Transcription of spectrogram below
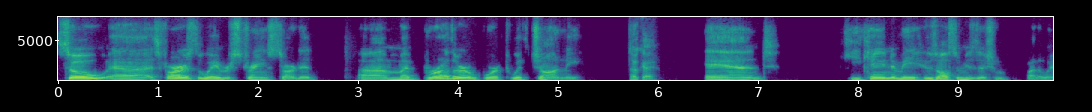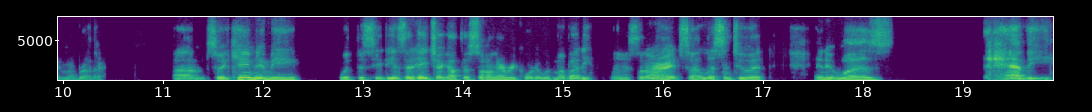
so uh, as far as the way restraint started, um, my brother worked with Johnny Okay. and he came to me, who's also a musician, by the way, my brother. Um, so he came to me with the CD and said, Hey, check out the song I recorded with my buddy. And I said, All right. So I listened to it and it was heavy.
